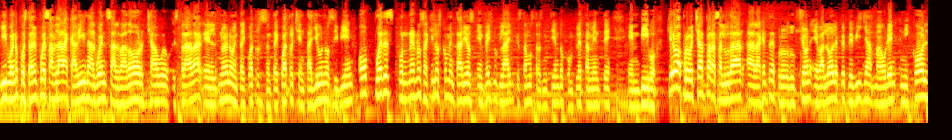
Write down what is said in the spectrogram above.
Y bueno, pues también puedes hablar a cabina al buen Salvador Chavo Estrada, el 994-6481, si bien, o puedes ponernos aquí los comentarios en Facebook Live que estamos transmitiendo completamente en vivo. Quiero aprovechar para saludar a la gente de producción, Evalole, Pepe Villa, Maureen, Nicole.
